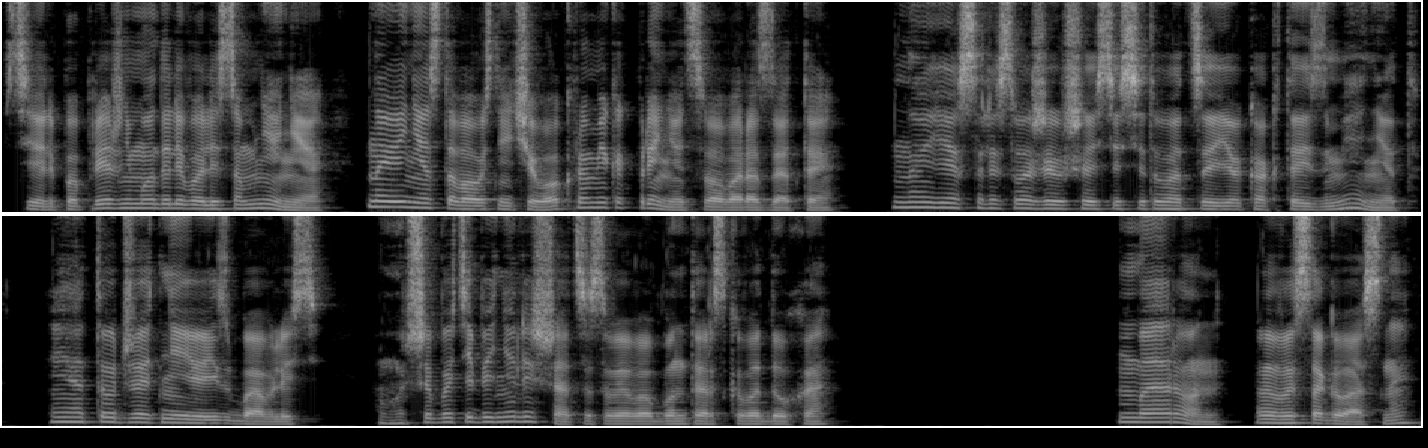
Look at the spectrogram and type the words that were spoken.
Сель по-прежнему одолевали сомнения, но и не оставалось ничего, кроме как принять слова Розетты. Но если сложившаяся ситуация ее как-то изменит, я тут же от нее избавлюсь. Лучше бы тебе не лишаться своего бунтарского духа. Барон, вы согласны?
